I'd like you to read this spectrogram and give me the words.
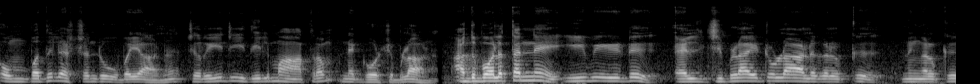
ഒമ്പത് ലക്ഷം രൂപയാണ്. ചെറിയ രീതിയിൽ മാത്രം നെഗോഷ്യബിൾ ആണ്. അതുപോലെ തന്നെ ഈ വീട് എലിജിബിൾ ആയിട്ടുള്ള ആളുകൾക്ക് നിങ്ങൾക്ക്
